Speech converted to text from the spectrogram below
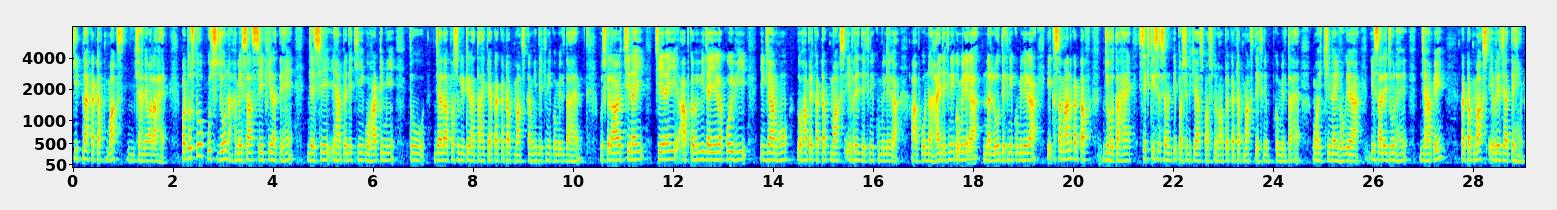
कितना कट ऑफ़ मार्क्स जाने वाला है। पर दोस्तों, कुछ जोन हमेशा सेफ़ ही रहते हैं। जैसे यहाँ पे देखिए गुवाहाटी में तो ज़्यादा पॉसिबिलिटी रहता है कि आपका कट ऑफ़ मार्क्स कम ही देखने को मिलता है। उसके अलावा चेन्नई चेन्नई आप कभी भी जाइएगा, कोई भी एग्ज़ाम हो तो वहाँ पे कट ऑफ़ मार्क्स एवरेज देखने को मिलेगा। आपको न हाई देखने को मिलेगा, न लो देखने को मिलेगा। एक समान कट ऑफ़ जो होता है, सिक्सटी से सेवेंटी परसेंट के आसपास में वहाँ पे कट ऑफ़ मार्क्स देखने को मिलता है। वहीं चेन्नई हो गया, ये सारे जोन हैं जहाँ पे कट ऑफ़ मार्क्स एवरेज जाते हैं।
